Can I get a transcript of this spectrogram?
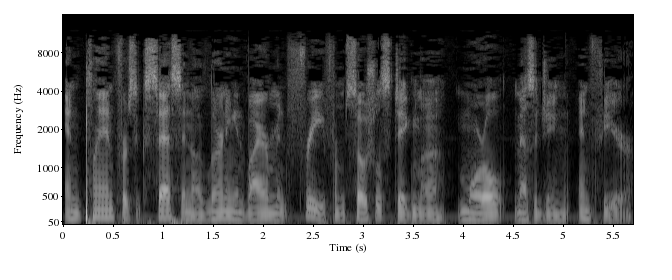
and plan for success in a learning environment free from social stigma, moral messaging, and fear.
